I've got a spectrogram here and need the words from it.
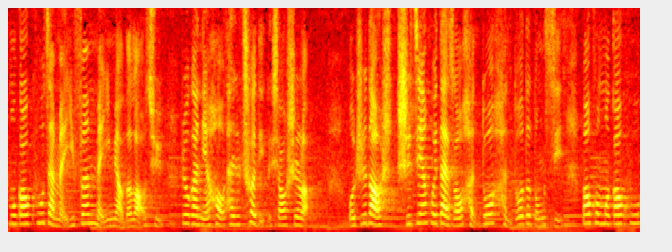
莫高窟在每一分每一秒的老去，若干年后它就彻底的消失了。我知道时间会带走很多很多的东西，包括莫高窟，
